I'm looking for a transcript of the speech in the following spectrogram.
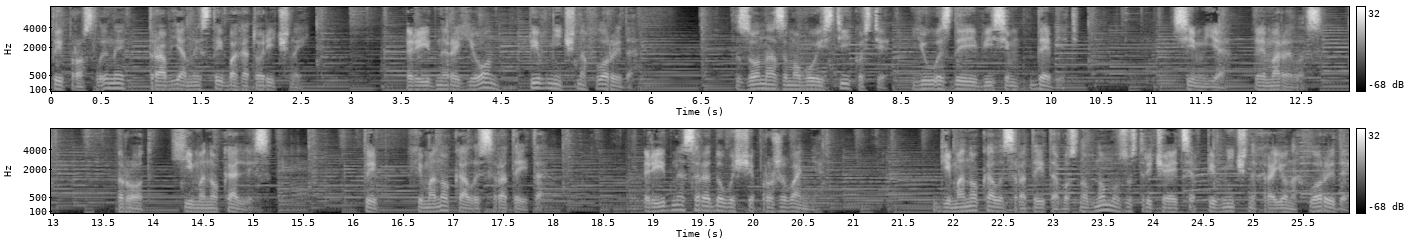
Тип рослини трав'янистий багаторічний. Рідний регіон Північна Флорида. Зона зимової стійкості USDA 8-9. Сім'я Емарелес. Род Хіменокалліс. Тип Хіманокалис ратейта. Рідне середовище проживання. Гіманокалис ратейта в основному зустрічається в північних районах Флориди,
